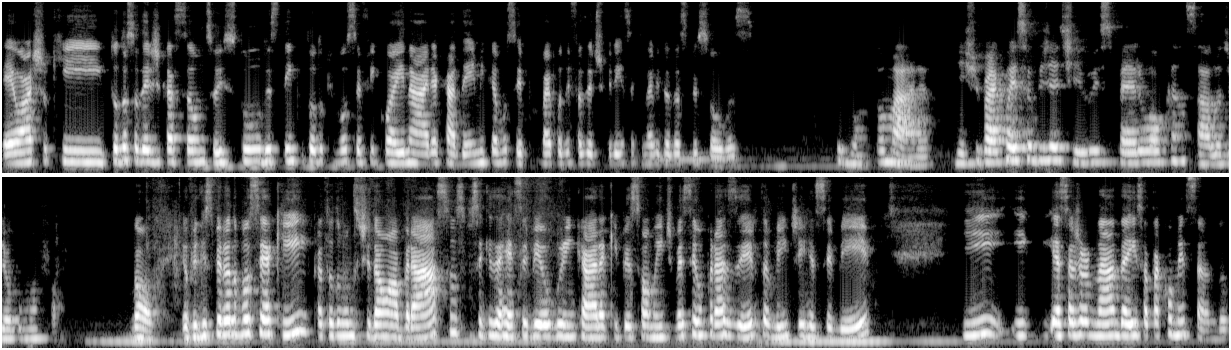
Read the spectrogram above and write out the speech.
Eu acho que toda a sua dedicação seu estudo, esse tempo todo que você ficou aí na área acadêmica, você vai poder fazer a diferença aqui na vida das pessoas. Que bom, tomara. A gente vai com esse objetivo e espero alcançá-lo de alguma forma. Bom, eu fico esperando você aqui para todo mundo te dar um abraço. Se você quiser receber o Green Card aqui pessoalmente, vai ser um prazer também te receber. E, e essa jornada aí só está começando.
